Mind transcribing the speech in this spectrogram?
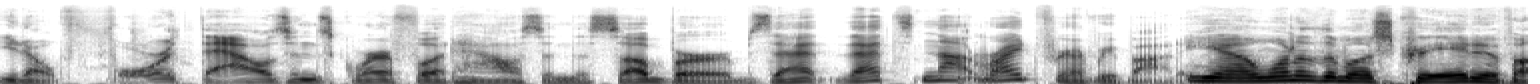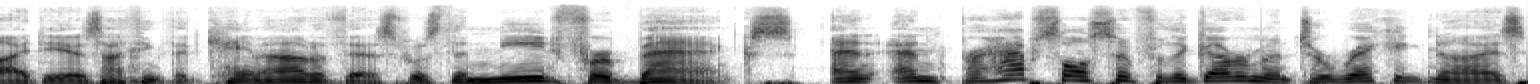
you know, 4,000 square foot house in the suburbs. That that's not right for everybody. Yeah, one of the most creative ideas I think that came out of this was the need for banks and and perhaps also for the government to recognize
